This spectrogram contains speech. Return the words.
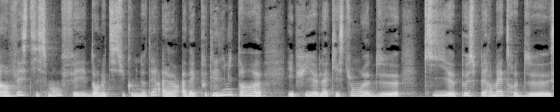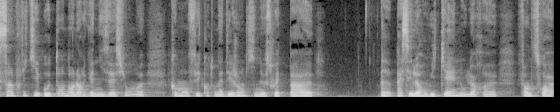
investissement fait dans le tissu communautaire, alors avec toutes les limites, hein, euh, et puis la question de qui peut se permettre de s'impliquer autant dans l'organisation, comment on fait quand on a des gens qui ne souhaitent pas passer leur week-end ou leur, fin de soir,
